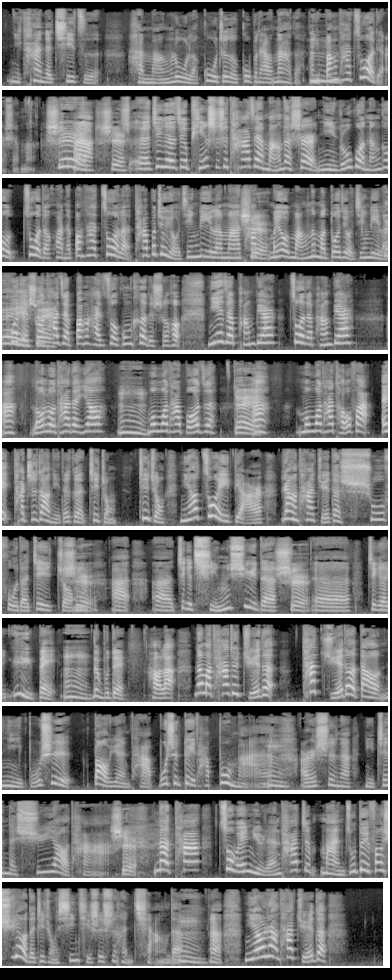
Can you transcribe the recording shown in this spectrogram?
你看着妻子。很忙碌了，顾这个顾不到那个，你帮他做点什么？是啊，是呃，这个这个平时是他在忙的事儿，你如果能够做的话呢，帮他做了，他不就有精力了吗？他没有忙那么多就有精力了。或者说他在帮孩子做功课的时候，你也在旁边坐在旁边啊，搂搂他的腰，嗯，摸摸他脖子，对，啊，摸摸他头发，哎，他知道你这个这种这种，你要做一点儿让他觉得舒服的这种是啊呃这个情绪的是，呃这个预备，嗯，对不对？好了，那么他就觉得他觉得到你不是抱怨他，不是对他不满，嗯，而是呢你真的需要他。是，那他作为女人，她这满足对方需要的这种心，其实是很强的。嗯，啊，你要让他觉得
